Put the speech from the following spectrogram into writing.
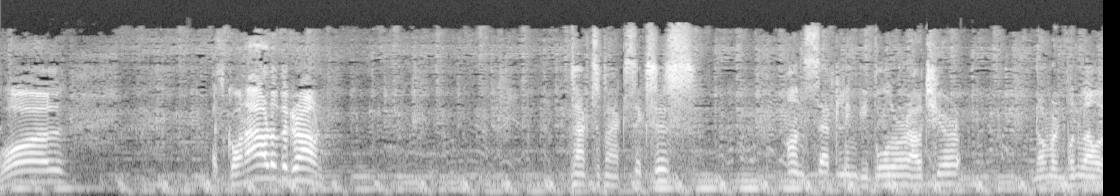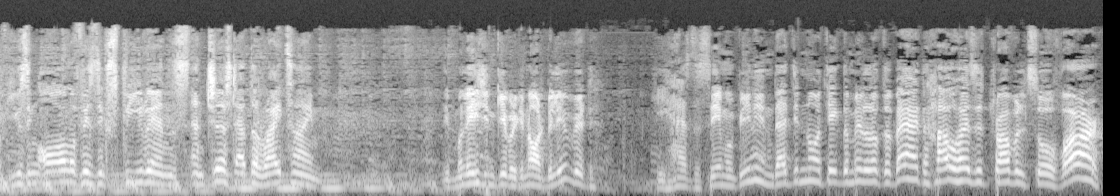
Ball has gone out of the ground. Back-to-back sixes. Unsettling the bowler out here. Norman Vanua using all of his experience and just at the right time. The Malaysian keeper cannot believe it. He has the same opinion. That did not take the middle of the bat. How has it traveled so far?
